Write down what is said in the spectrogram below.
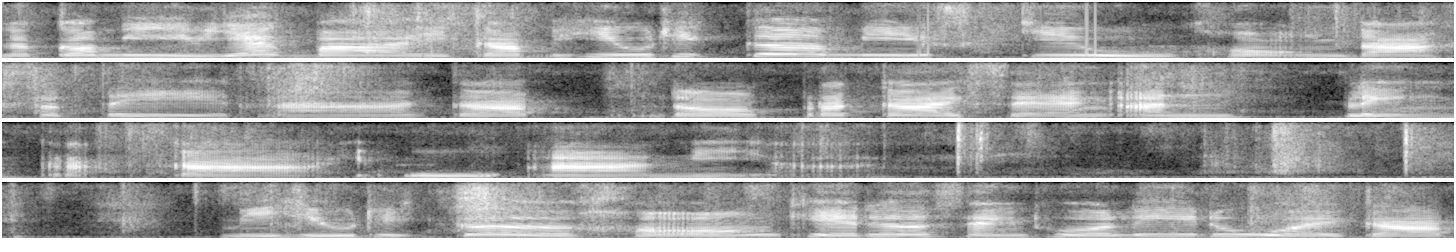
แล้วก็มีแยกใบกับฮิวทิกเกอร์มีสกิลของ Dark State นะ กับดอกประกายแสงอันเปล่งประกายอูอาเนียมีฮิวทิกเกอร์ของเคเทอร์แซงทัวรี่ด้วยกับ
